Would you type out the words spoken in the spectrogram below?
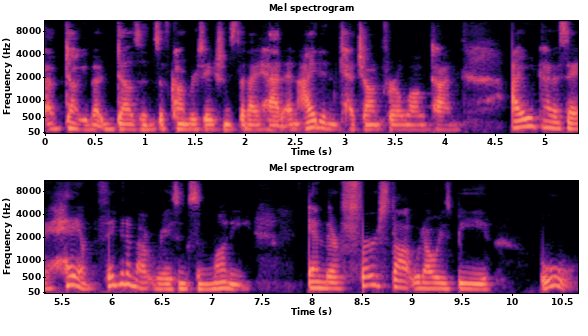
I'm talking about dozens of conversations that I had, and I didn't catch on for a long time. I would kind of say, Hey, I'm thinking about raising some money. And their first thought would always be, Ooh,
